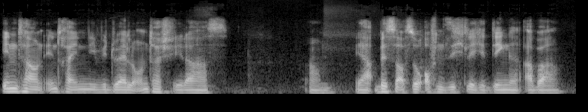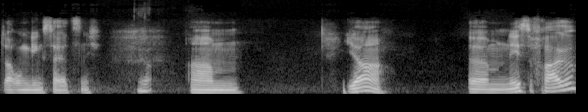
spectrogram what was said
inter- und intraindividuelle Unterschiede hast. Ähm, ja, bis auf so offensichtliche Dinge, aber darum ging es da jetzt nicht. Ja. Ähm, ja, ähm, nächste Frage.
